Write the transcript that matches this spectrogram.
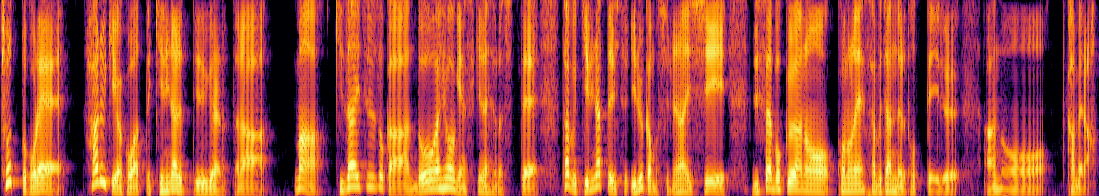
ちょっとこれ、春樹がこうやって気になるっていうぐらいだったら、まあ、機材通とか動画表現好きな人たちって多分気になってる人いるかもしれないし、実際僕あの、このね、サブチャンネル撮っている、あの、カメラ、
